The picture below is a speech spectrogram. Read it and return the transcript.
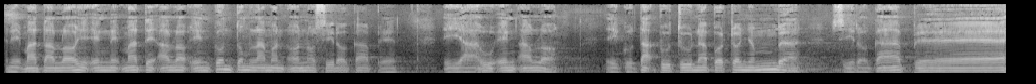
Nikmatallahi ing nikmate Allah ing kuntum lamun ana sira kabeh. Iyahu ing Allah. Iku tak buduna padha nyembah. sira kabeh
